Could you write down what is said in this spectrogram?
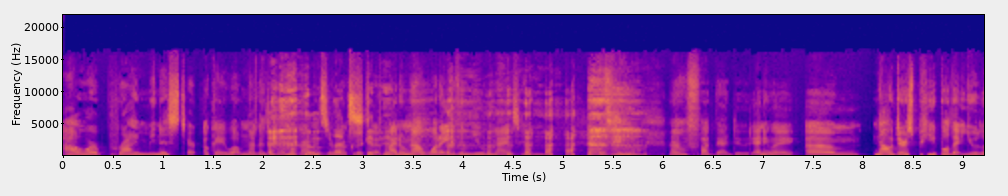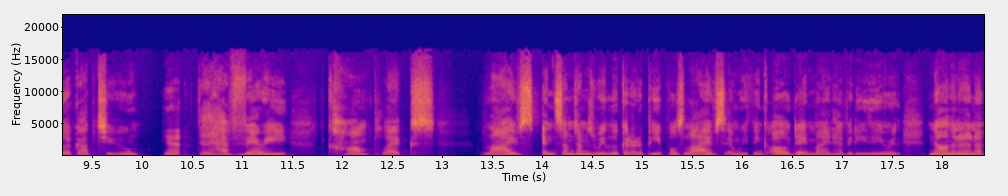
our prime minister okay well i'm not gonna say about prime minister Let's skip Rutte. i do not want to even humanize him oh fuck that dude anyway um no there's people that you look up to Yeah, that have very complex lives and sometimes we look at other people's lives and we think oh they might have it easy or no no no no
